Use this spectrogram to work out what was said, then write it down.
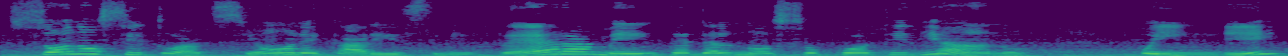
sono situazioni, carissimi, veramente del nostro quotidiano. Quindi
